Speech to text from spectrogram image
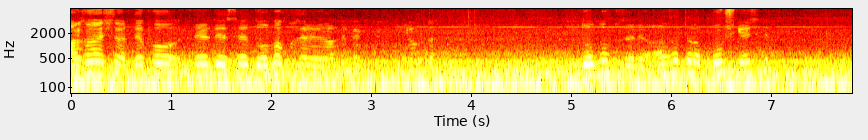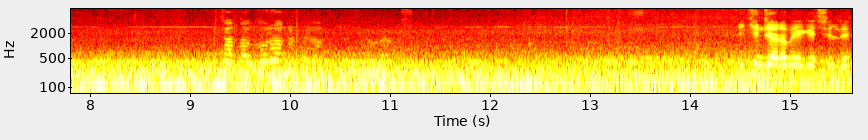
Arkadaşlar depo neredeyse dolmak üzere herhalde ben bilmiyorum da. Dolmak üzere. Arka taraf boş geçti. Bir tane daha kıvranır herhalde. İkinci arabaya geçildi.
